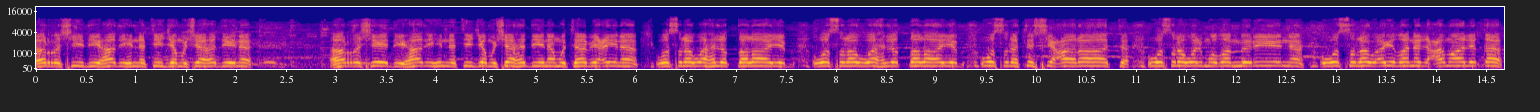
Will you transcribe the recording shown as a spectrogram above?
الرشيدي. هذه النتيجة مشاهدينا. الرشيدي هذه النتيجة مشاهدينا متابعينا. وصلوا أهل الطلايب وصلوا أهل الطلايب وصلت الشعارات وصلوا المضمرين وصلوا أيضا العمالقة.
